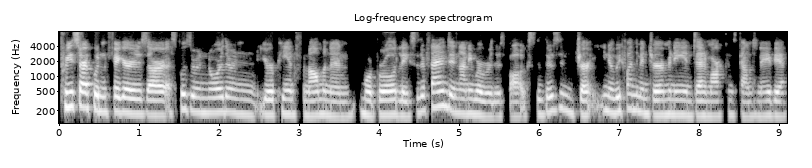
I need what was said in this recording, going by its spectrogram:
prehistoric wooden figures are, I suppose, they're a northern European phenomenon more broadly. So they're found in anywhere where there's bogs. So there's in, you know, we find them in Germany and Denmark and Scandinavia.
